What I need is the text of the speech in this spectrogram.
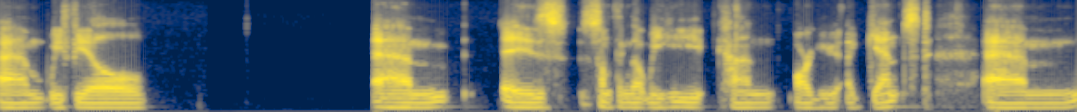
um, we feel um, is something that we can argue against. Um,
